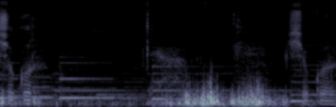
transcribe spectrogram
syukur syukur.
